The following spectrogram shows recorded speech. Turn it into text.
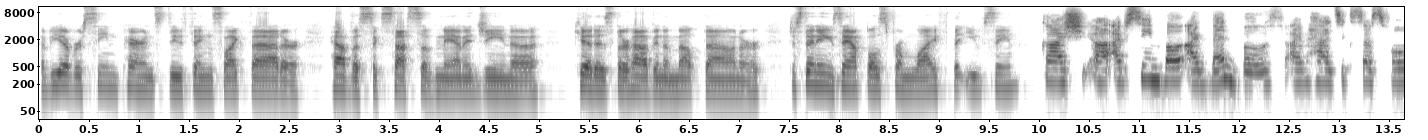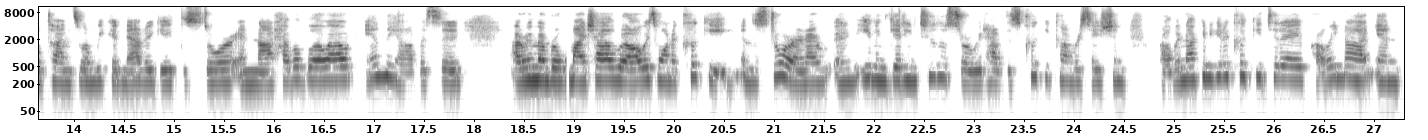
Have you ever seen parents do things like that or have a success of managing a kid as they're having a meltdown or just any examples from life that you've seen? Gosh, uh, I've seen both. I've been both. I've had successful times when we could navigate the store and not have a blowout, and the opposite. I remember my child would always want a cookie in the store, and I and even getting to the store, we'd have this cookie conversation. Probably not going to get a cookie today. Probably not. And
